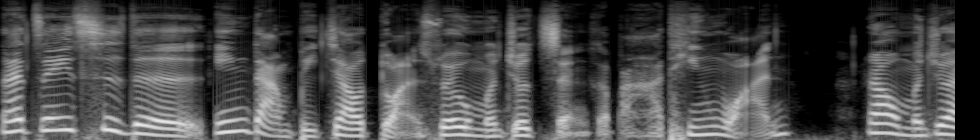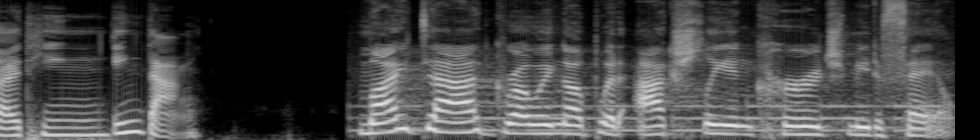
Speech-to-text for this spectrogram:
那这一次的音档比较短，所以我们就整个把它听完。让我们就来听音档。My dad growing up would actually encourage me to fail.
